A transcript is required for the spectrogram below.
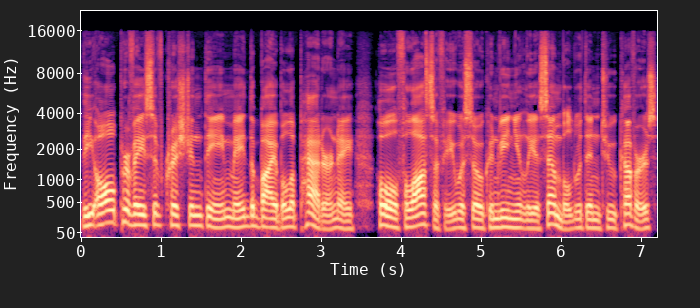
The all pervasive Christian theme made the Bible a pattern, a whole philosophy was so conveniently assembled within two covers,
